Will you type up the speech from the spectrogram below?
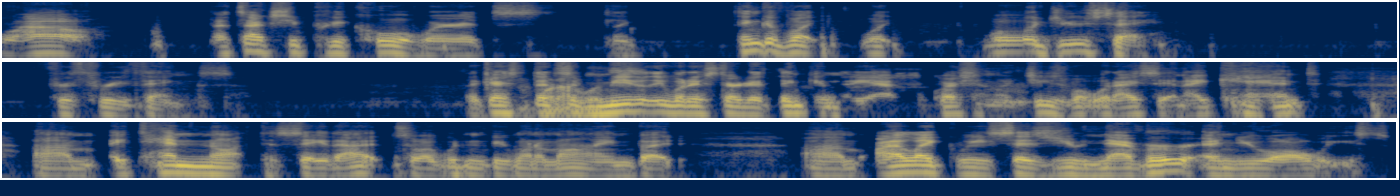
Wow. That's actually pretty cool where it's like think of what what what would you say for three things? Like I, that's what I immediately what I started thinking when he asked the question. I'm like, geez, what would I say? And I can't. Um, I tend not to say that, so I wouldn't be one of mine. But um, I like when he says you never and you always.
